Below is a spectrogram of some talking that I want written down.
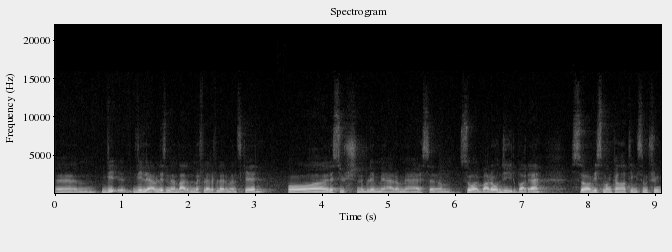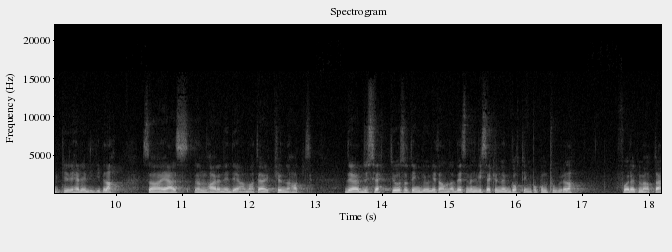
um, vi, vi, lever liksom i en verden med flere og flere mennesker. Og ressursene blir mer og mer sårbare og dyrebare. Så hvis man kan ha ting som funker i hele livet da. Så jeg har en idé om at jeg kunne hatt det, Du svetter jo, så ting blir jo litt annerledes. Men hvis jeg kunne gått inn på kontoret da, for et møte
